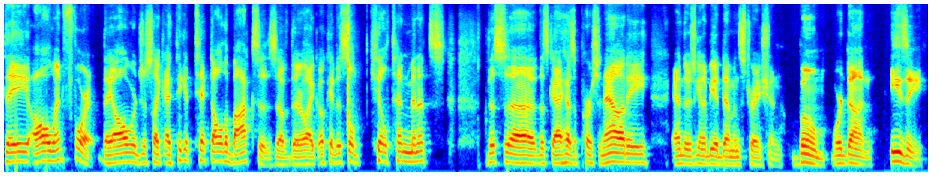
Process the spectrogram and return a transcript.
they all went for it. They all were just like I think it ticked all the boxes of they're like, okay, this will kill 10 minutes. This uh this guy has a personality and there's going to be a demonstration. Boom, we're done. Easy.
